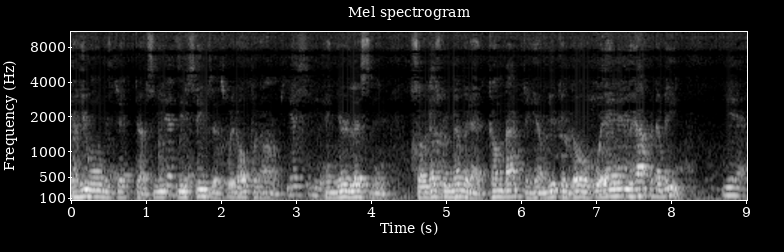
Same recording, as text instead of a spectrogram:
but he won't reject us. He That's it. receives us with open arms. Yes, it is. And you're listening. So let's uh-huh. remember that. Come back to him. You can go wherever you happen to be Yes.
